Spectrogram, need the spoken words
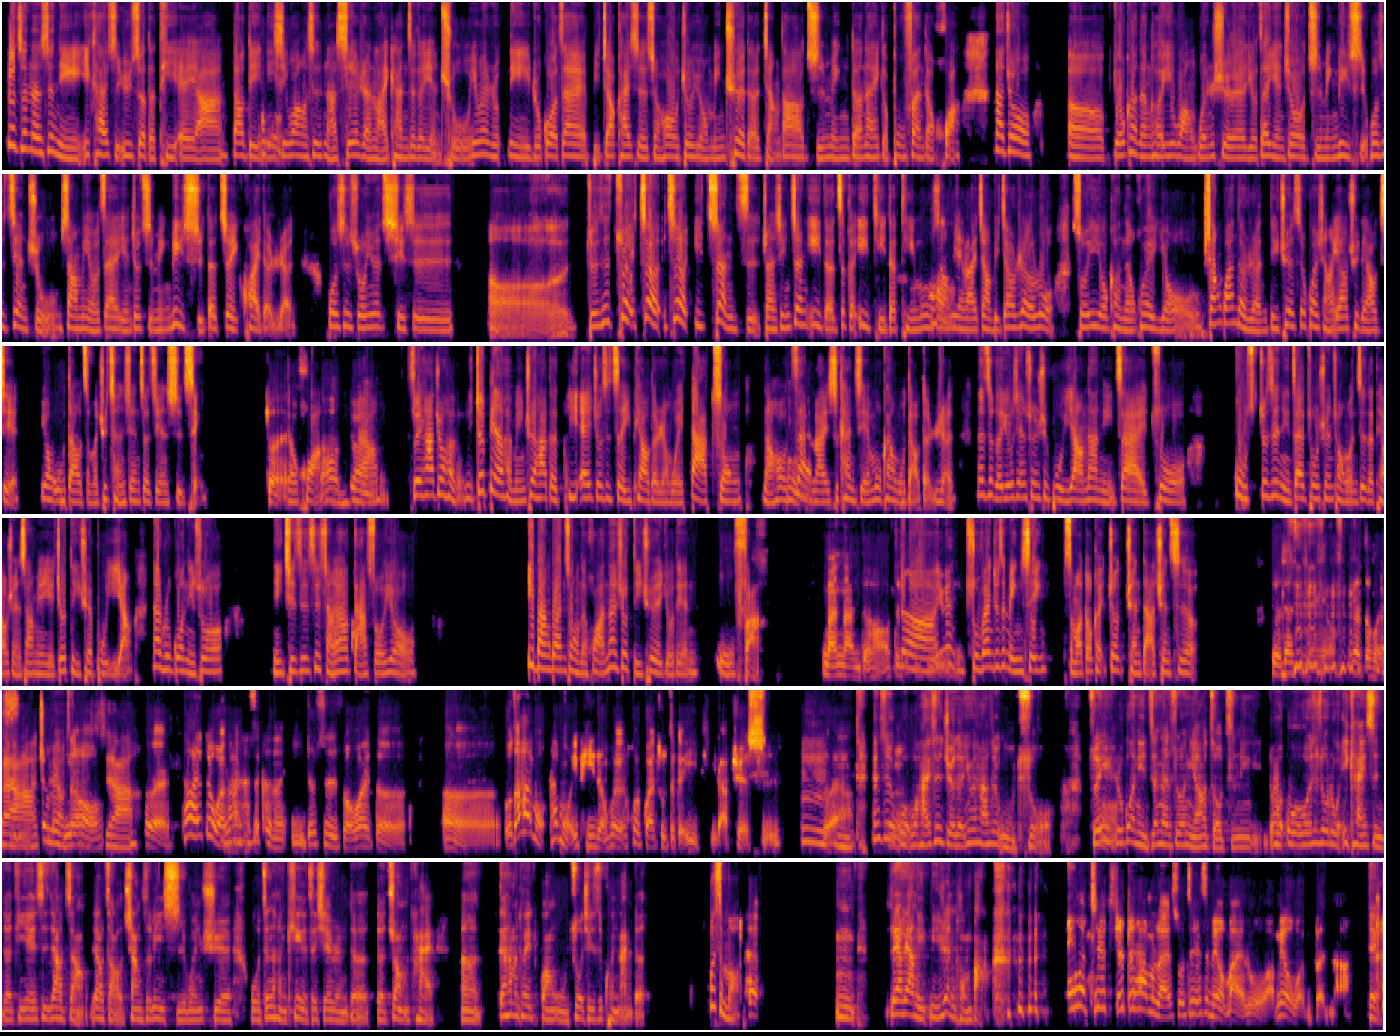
就真的是你一开始预设的 T A 啊？到底你希望是哪些人来看这个演出？因为如你如果在比较开始的时候就有明确的讲到殖民的那一个部分的话，那就呃有可能可以往文学有在研究殖民历史，或是建筑上面有在研究殖民历史的这一块的人，或是说，因为其实。呃，就是最这这一阵子转型正义的这个议题的题目上面来讲比较热络，所以有可能会有相关的人，的确是会想要去了解用舞蹈怎么去呈现这件事情。对的话，然后对啊，所以他就很你就变得很明确，他的 T A 就是这一票的人为大宗，然后再来是看节目看舞蹈的人，那这个优先顺序不一样，那你在做。故事就是你在做宣传文字的挑选上面，也就的确不一样。那如果你说你其实是想要打所有一般观众的话，那就的确有点无法，蛮难的哈。对啊，因为除非就是明星，什么都可以就全打全吃了。对，但是没有没有这回 事。对啊，就没有这回事啊。对他还是对我来说，还是可能以就是所谓的。呃，我知道他某他某一批人会会关注这个议题啦，确实，嗯，对啊。但是我我还是觉得，因为他是五座，所以如果你真的说你要走殖民，我我我是说，如果一开始你的 T A 是要找要找像是历史文学，我真的很 care 这些人的的状态，嗯，跟他们推广五座其实是困难的。为什么？嗯，亮亮，你你认同吧？因为其实，其实对他们来说，这件事没有脉络啊，没有文本啊。对，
